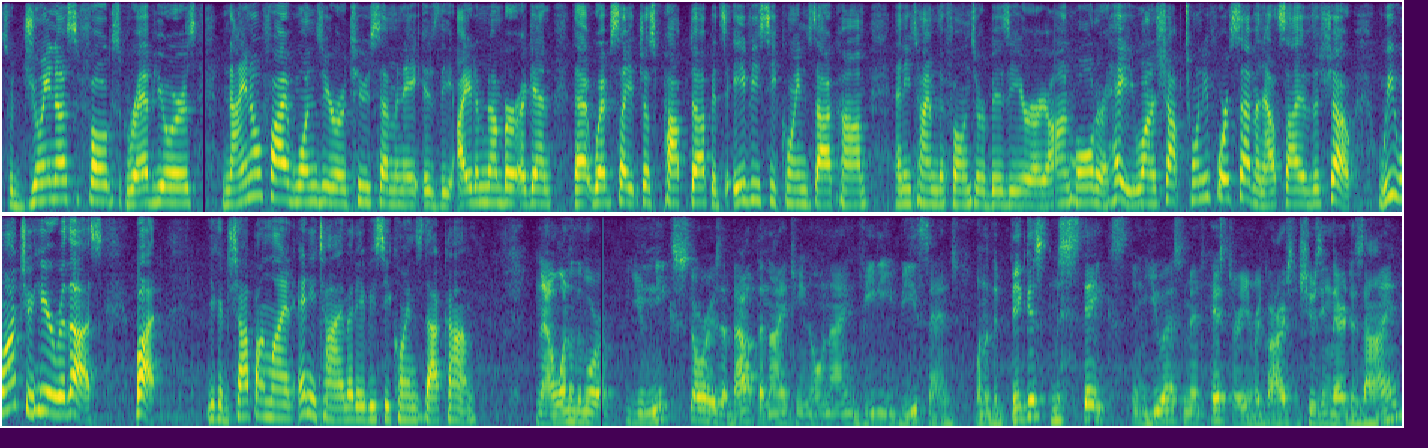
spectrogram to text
So join us, folks. Grab yours. 905-10278 is the item number. Again, that website just popped up. It's avccoins.com. Anytime the phones are busy or are on hold, or hey, you want to shop 24/7 outside of the show, we want you here with us. But you can shop online anytime at avccoins.com. Now, one of the more unique stories about the 1909 VDB cent, one of the biggest mistakes in U.S. Mint history in regards to choosing their design,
